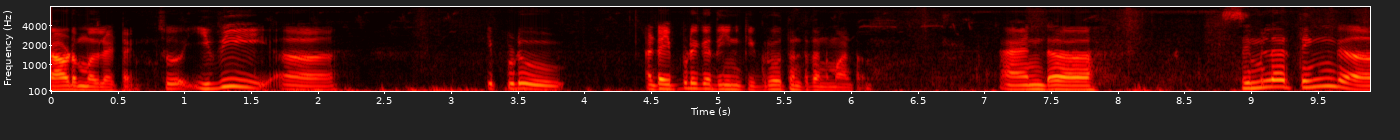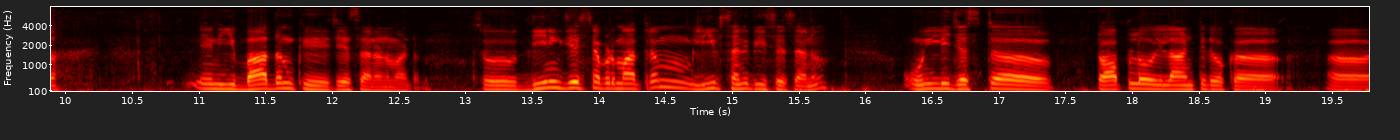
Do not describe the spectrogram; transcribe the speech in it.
రావడం మొదలెట్టాయి. సో ఇవి ఇప్పుడు అంటే ఇప్పుడు ఇక దీనికి గ్రోత్ ఉంటుంది అన్నమాట అండ్ సిమిలర్ థింగ్ నేను ఈ బాదంకి చేశాను అనమాట సో దీనికి చేసినప్పుడు మాత్రం లీవ్స్ అని తీసేసాను ఓన్లీ జస్ట్ టాప్లో ఇలాంటిది ఒక uh,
